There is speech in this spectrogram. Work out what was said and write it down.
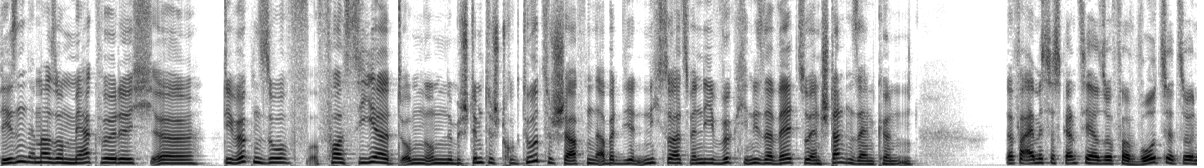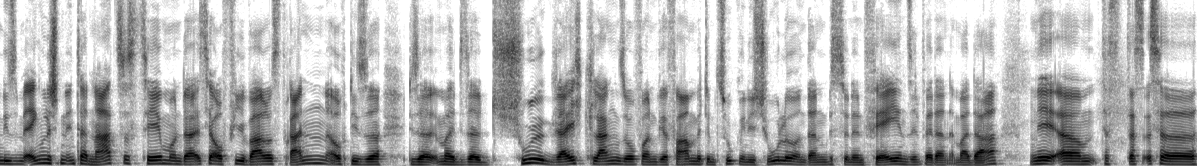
die sind immer so merkwürdig, äh, die wirken so forciert, um, um eine bestimmte Struktur zu schaffen, aber die, nicht so, als wenn die wirklich in dieser Welt so entstanden sein könnten. Ja, vor allem ist das Ganze ja so verwurzelt so in diesem englischen Internatssystem und da ist ja auch viel Wahres dran. Auch dieser, dieser, immer dieser Schulgleichklang, so von wir fahren mit dem Zug in die Schule und dann bis zu den Ferien sind wir dann immer da. Nee, ähm, das, das ist, äh,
